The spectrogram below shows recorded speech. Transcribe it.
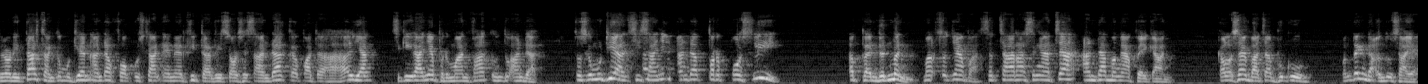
prioritas dan kemudian Anda fokuskan energi dan resources Anda kepada hal-hal yang sekiranya bermanfaat untuk Anda. Terus kemudian sisanya Anda purposely abandonment. Maksudnya apa? Secara sengaja Anda mengabaikan. Kalau saya baca buku, penting nggak untuk saya?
